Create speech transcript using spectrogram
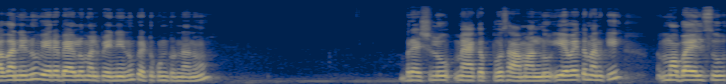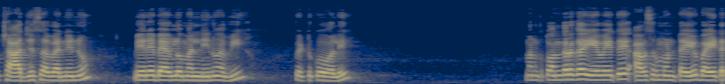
అవన్నీ వేరే బ్యాగ్లో మళ్ళీ నేను పెట్టుకుంటున్నాను. బ్రష్లు మేకప్ సామాన్లు ఏవైతే మనకి మొబైల్స్ ఛార్జెస్ అవన్నీ వేరే బ్యాగ్లో మళ్ళీ నేను అవి పెట్టుకోవాలి. మనకు తొందరగా ఏవైతే అవసరం ఉంటాయో బయట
